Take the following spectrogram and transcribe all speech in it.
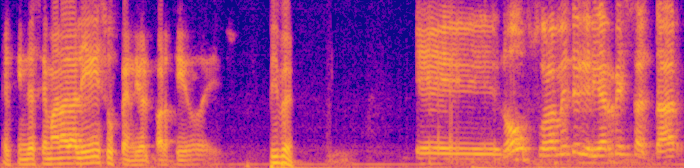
el fin de semana la liga y suspendió el partido de ellos. Pipe. Eh, no, solamente quería resaltar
